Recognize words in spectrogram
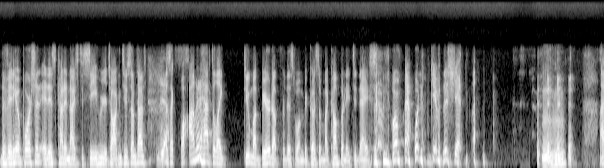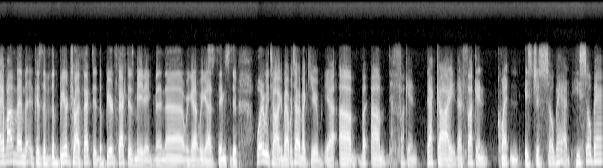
the video portion, it is kind of nice to see who you're talking to sometimes. I was like, well, I'm gonna have to like do my beard up for this one because of my company today. So normally I wouldn't have given a shit. Mhm. I am because the the beard trifecta, the beard fectas meeting. Then uh, we got we got things to do. What are we talking about? We're talking about Cube, yeah. Um, but um, fucking that guy, that fucking Quentin is just so bad. He's so bad.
